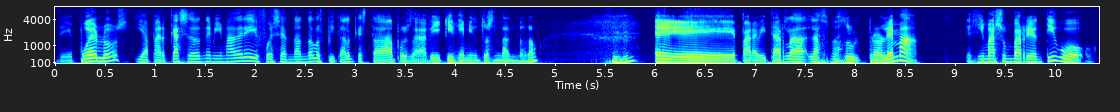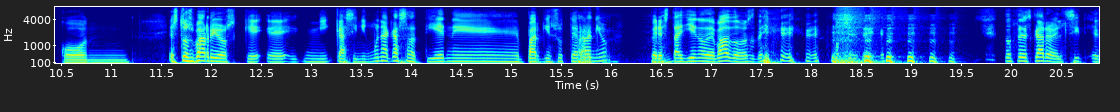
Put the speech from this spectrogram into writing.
de pueblos y aparcase donde mi madre y fuese andando al hospital que está pues a 10, 15 minutos andando, ¿no? Eh, para evitar la, la zona azul. Problema, encima es un barrio antiguo con estos barrios que eh, ni- casi ninguna casa tiene parking subterráneo, Parking. pero está lleno de vados. de- de- Entonces, claro, el sitio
